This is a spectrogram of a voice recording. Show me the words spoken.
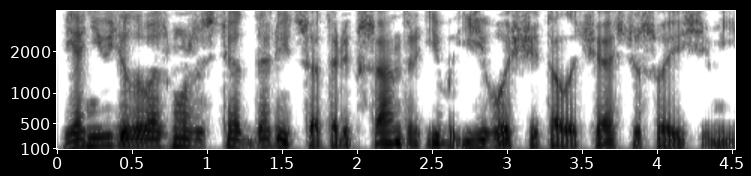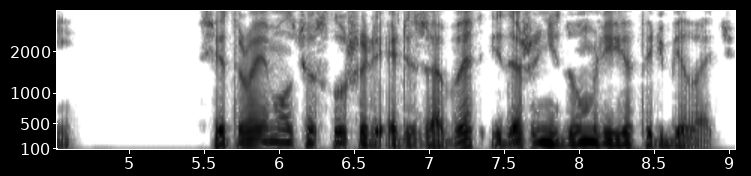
Я не видела возможности отдалиться от Александра, ибо его считала частью своей семьи. Все трое молча слушали Элизабет и даже не думали ее перебивать.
